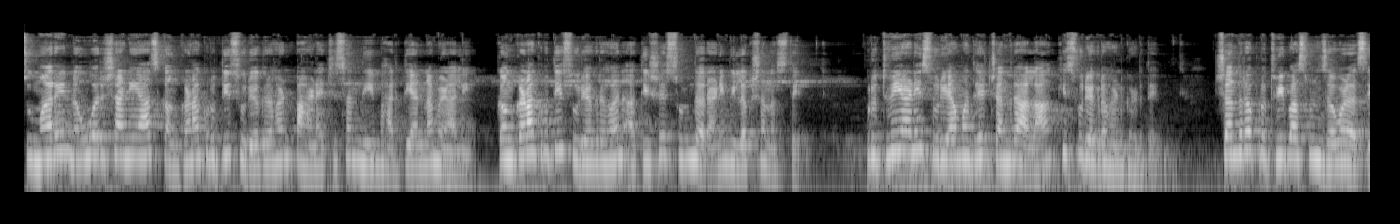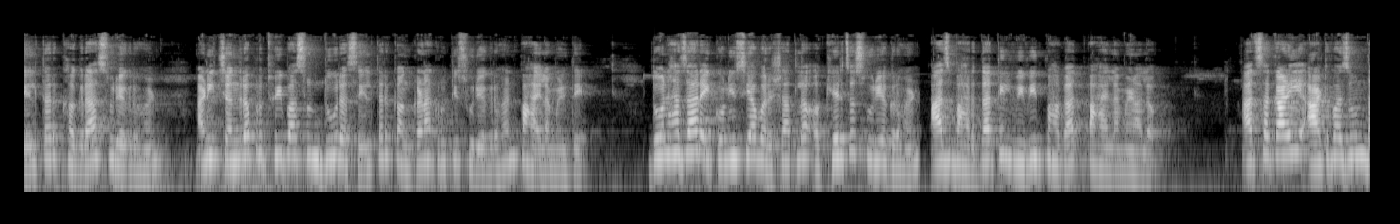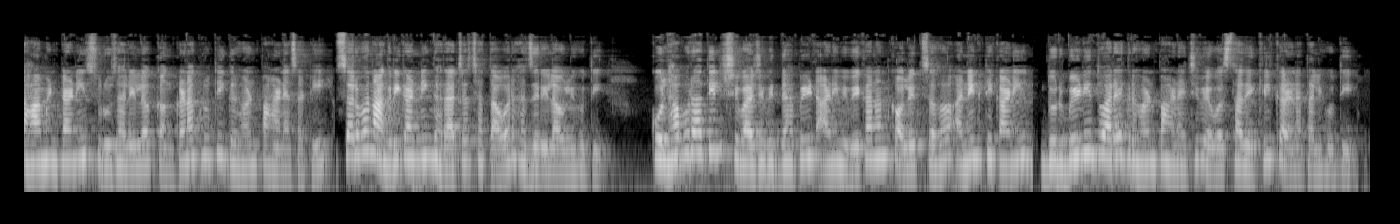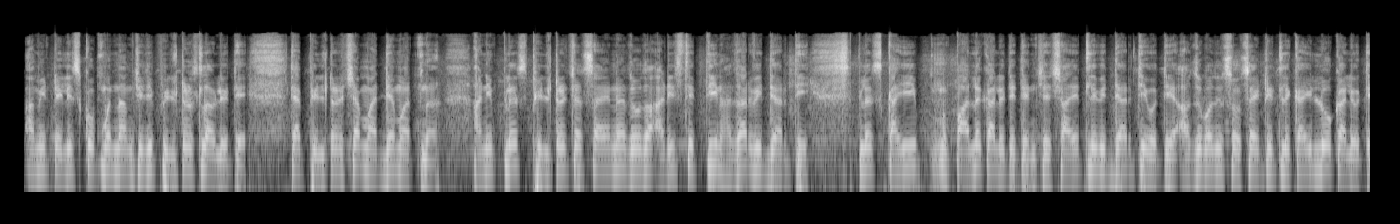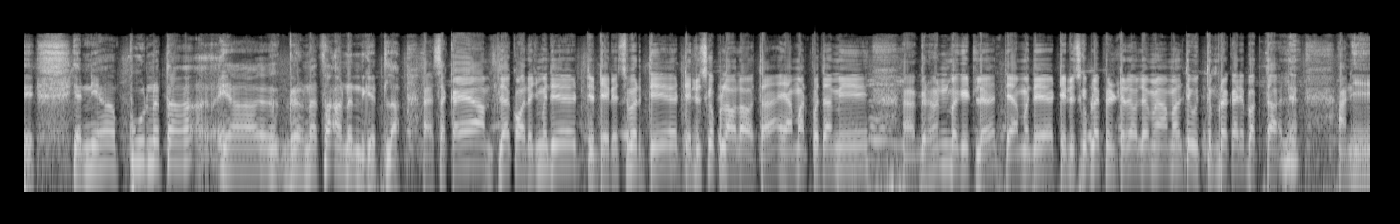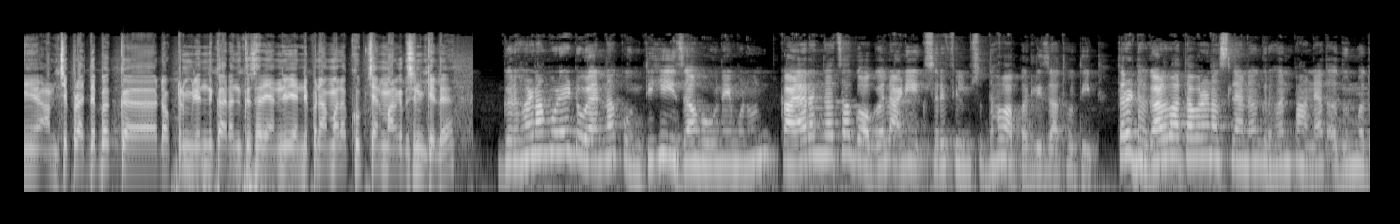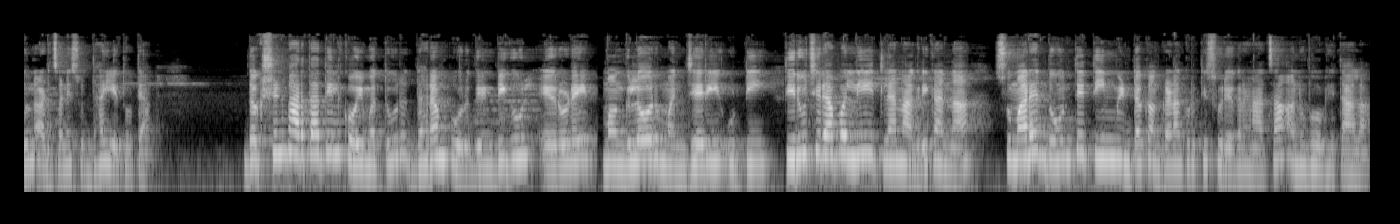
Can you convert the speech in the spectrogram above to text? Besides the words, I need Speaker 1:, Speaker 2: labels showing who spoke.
Speaker 1: सुमारे नऊ वर्षांनी आज कंकणाकृती सूर्यग्रहण पाहण्याची संधी भारतीयांना मिळाली. कंकणाकृती सूर्यग्रहण अतिशय सुंदर आणि विलक्षण असते. पृथ्वी आणि सूर्यामध्ये चंद्र आला की सूर्यग्रहण घडते. चंद्र पृथ्वीपासून जवळ असेल तर खग्रास सूर्यग्रहण आणि चंद्र पृथ्वीपासून दूर असेल तर कंकणाकृती सूर्यग्रहण पाहायला मिळते. दोन हजार एकोणीस या वर्षातलं अखेरचं सूर्यग्रहण आज भारतातील विविध भागात पाहायला मिळालं. आज सकाळी आठ वाजून दहा मिनिटांनी सुरू झालेलं कंकणाकृती ग्रहण पाहण्यासाठी सर्व नागरिकांनी घराच्या छतावर हजेरी लावली होती. कोल्हापुरातील शिवाजी विद्यापीठ आणि विवेकानंद कॉलेजसह अनेक ठिकाणी दुर्बिणीद्वारे ग्रहण पाहण्याची व्यवस्था देखील करण्यात आली होती.
Speaker 2: आम्ही टेलिस्कोपमधनं आमचे जे फिल्टर्स लावले होते त्या फिल्टरच्या माध्यमातनं आणि प्लस फिल्टरच्या सहाय्यानं जवळजवळ अडीच ते तीन हजार विद्यार्थी प्लस काही पालक आले होते त्यांचे शाळेतले विद्यार्थी होते आजूबाजू सोसायटीतले काही लोक आले होते यांनी हा पूर्णतः या ग्रहणाचा आनंद घेतला.
Speaker 3: सकाळी आमच्या कॉलेजमध्ये टे- टेरेसवरती टेलिस्कोप लावला होता यामार्फत आम्ही अ, बघितलं त्यामध्ये टेलिस्कोपला फिल्टर लावल्यामुळे आम्हाला ते उत्तम प्रकारे बघता आलं. आणि आमचे प्राध्यापक डॉक्टर मिलिंद कारंजकर सर यांनी यांनी पण आम्हाला खूप छान मार्गदर्शन केलं.
Speaker 1: ग्रहणामुळे डोळ्यांना कोणतीही इजा होऊ नये म्हणून काळ्या रंगाचा गॉगल आणि एक्सरे फिल्म सुद्धा वापरली जात होती. तर ढगाळ वातावरण असल्यानं ग्रहण पाहण्यात अधूनमधून अडचणी सुद्धा येत होत्या. दक्षिण भारतातील कोईमतूर धरमपूर दिंडीगुल एरोडे मंगलोर मंजेरी उटी तिरुचिरापल्ली इथल्या नागरिकांना सुमारे दोन ते तीन मिनिटं कंकणाकृती सूर्यग्रहणाचा अनुभव घेता आला.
